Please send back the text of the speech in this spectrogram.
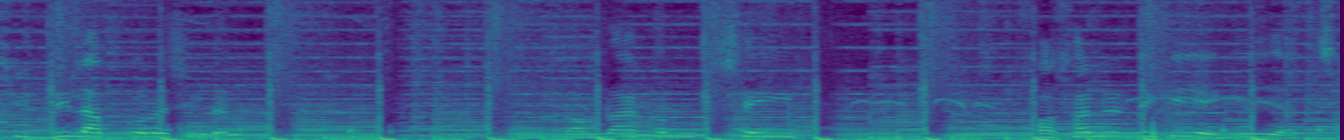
সিদ্ধি লাভ করেছিলেন। তো আমরা এখন সেই শ্মশানের দিকেই এগিয়ে যাচ্ছি।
